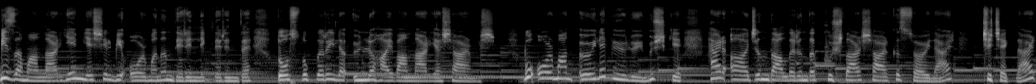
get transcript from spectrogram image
Bir zamanlar yemyeşil bir ormanın derinliklerinde dostluklarıyla ünlü hayvanlar yaşarmış. Bu orman öyle büyülüymüş ki her ağacın dallarında kuşlar şarkı söyler, çiçekler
